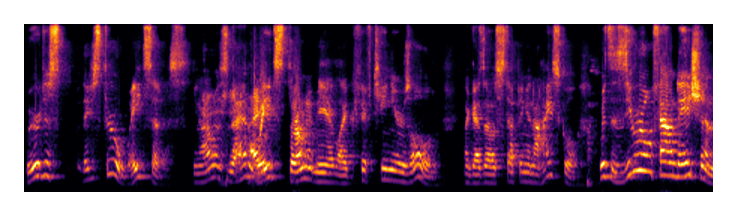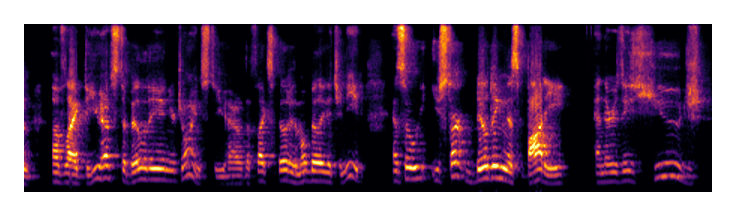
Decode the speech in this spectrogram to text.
we were just they just threw weights at us. You know, I was yeah, I had I, weights thrown at me at like 15 years old, like as I was stepping into high school, with zero foundation of like, do you have stability in your joints? Do you have the flexibility, the mobility that you need? And so you start building this body, and there's these huge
